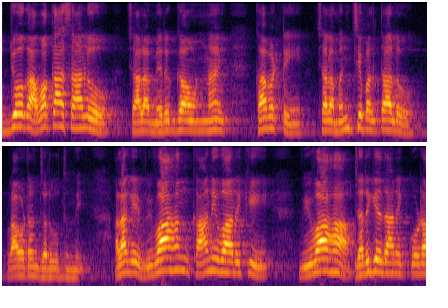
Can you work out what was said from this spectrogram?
ఉద్యోగ అవకాశాలు చాలా మెరుగ్గా ఉన్నాయి కాబట్టి చాలా మంచి ఫలితాలు రావటం జరుగుతుంది. అలాగే వివాహం కాని వారికి వివాహ జరిగేదానికి కూడా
